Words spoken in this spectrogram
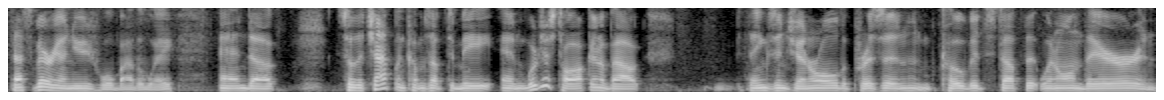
that's very unusual, by the way. And uh, so the chaplain comes up to me, and we're just talking about things in general, the prison and COVID stuff that went on there, and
